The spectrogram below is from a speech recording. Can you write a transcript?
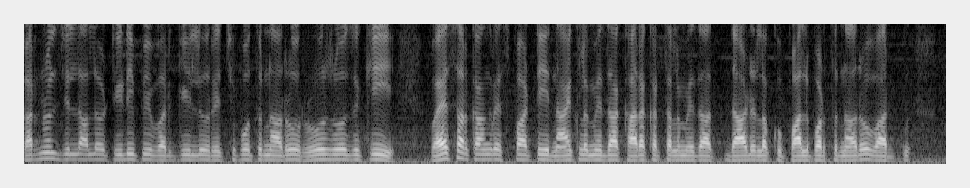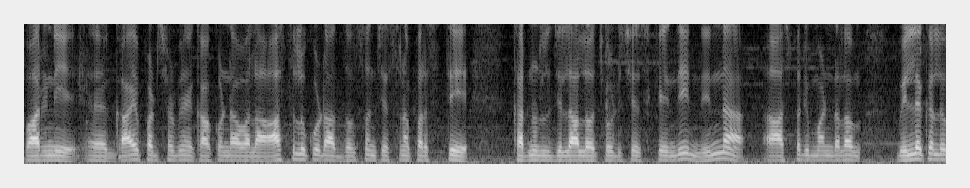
కర్నూలు జిల్లాలో టీడీపీ వర్గీయులు రెచ్చిపోతున్నారు. రోజు రోజుకి వైఎస్ఆర్ కాంగ్రెస్ పార్టీ నాయకుల మీద కార్యకర్తల మీద దాడులకు పాల్పడుతున్నారు. వారి వారిని గాయపరచడమే కాకుండా వాళ్ళ ఆస్తులు కూడా ధ్వంసం చేస్తున్న పరిస్థితి కర్నూలు జిల్లాలో చోటు చేసుకుంది. నిన్న ఆస్పరి మండలం బిల్లెకల్లు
